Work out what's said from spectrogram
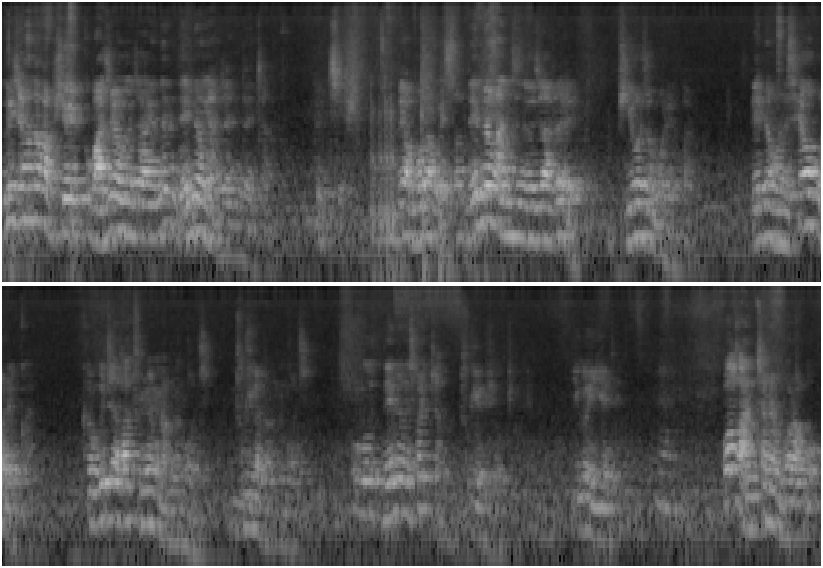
의자 하나가 비어 있고 마지막 의자에는 네 명이 앉아 있는다 했잖아 그치 내가 뭐라고 했어? 네 명 앉은 의자를 비워줘 버릴 거야 네 명을 세워 버릴 거야 그럼 의자가 두 명이 남는 거지 두 개가 남는 거지 그럼 네 명이 서 있잖아 두개 때문에 이거 이해돼? 네. 꽉안 차면 뭐라고?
